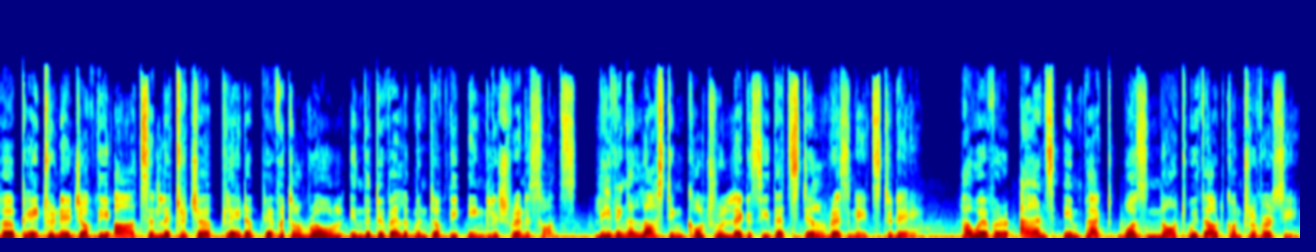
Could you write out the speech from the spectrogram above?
Her patronage of the arts and literature played a pivotal role in the development of the English Renaissance, leaving a lasting cultural legacy that still resonates today. However, Anne's impact was not without controversy.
